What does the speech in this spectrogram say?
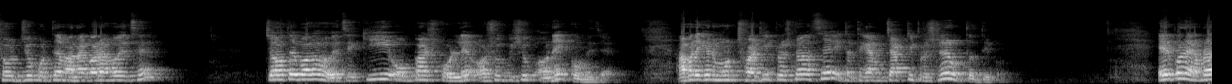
সহ্য করতে মানা করা হয়েছে? চতে বলা হয়েছে, কি অভ্যাস করলে অসুখ বিসুখ অনেক কমে যায়? আমার এখানে মোট ছয়টি প্রশ্ন আছে, এটা থেকে আমি চারটি প্রশ্নের উত্তর দিব। এরপরে আমরা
